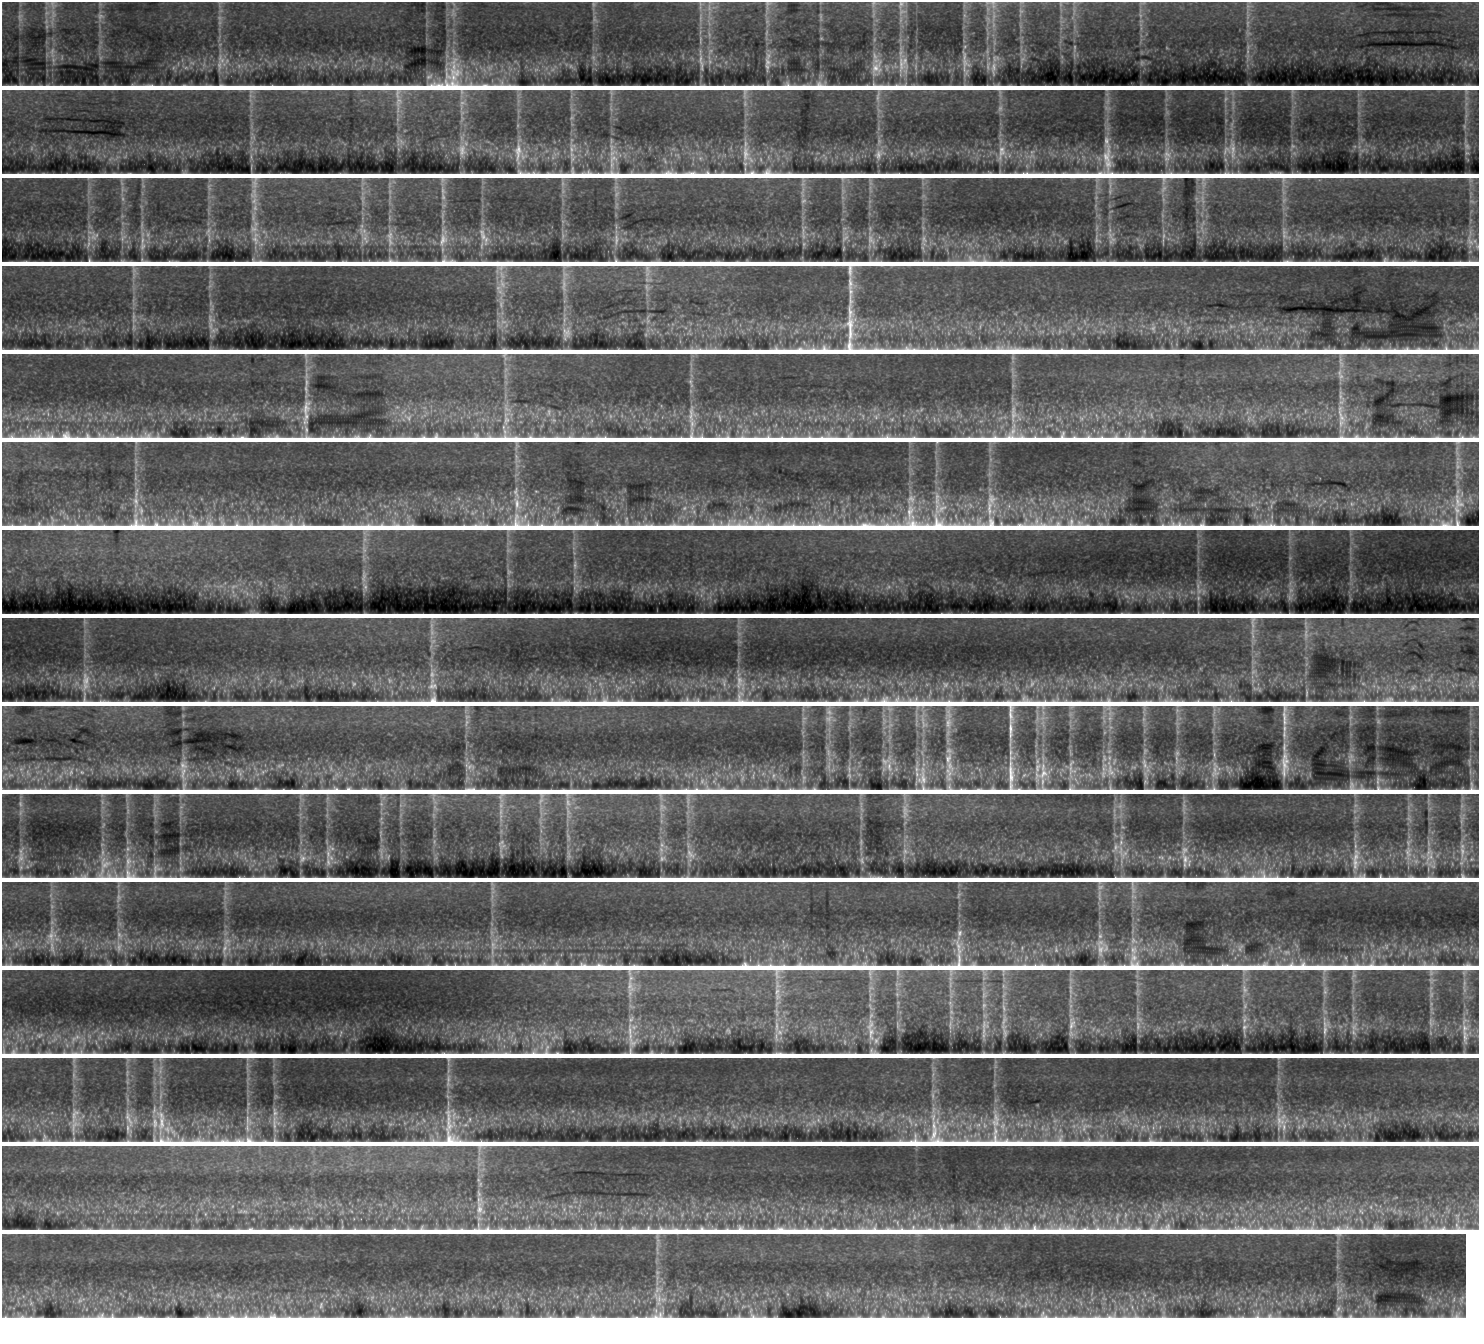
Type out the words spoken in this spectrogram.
Saturday, the uh, 12th of November. Looking north toward Providence. Not Providence over here, but um, north along the coast. About 20 miles out of where I- Sun's just setting. Derek.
